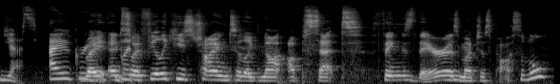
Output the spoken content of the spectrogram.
Yes, I agree. right and but so i feel like he's trying to like not upset things there as much as possible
